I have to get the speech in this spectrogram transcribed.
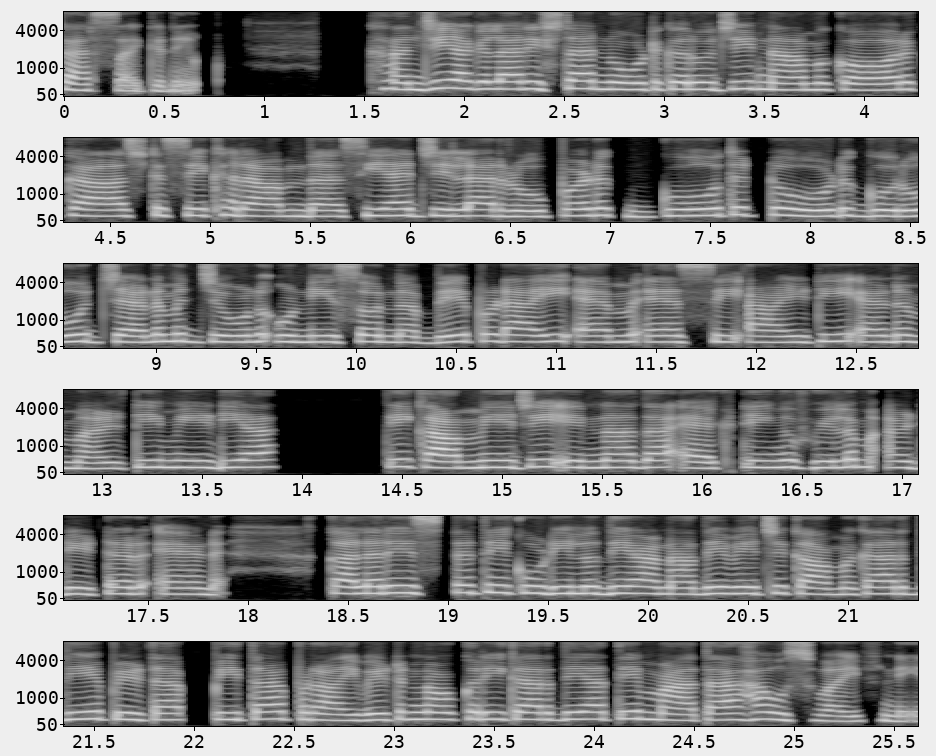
ਕਰ ਸਕਦੇ ਹੋ। ਹਾਂਜੀ, ਅਗਲਾ ਰਿਸ਼ਤਾ ਨੋਟ ਕਰੋ ਜੀ ਨਾਮ ਕੌਰ ਕਾਸਟ ਸਿੱਖ ਰਾਮਦਾਸੀਆ ਜ਼ਿਲ੍ਹਾ ਰੋਪੜ, ਗੋਤ ਢੋੜ ਗੁਰੂ, ਜਨਮ ਜੂਨ 1990 ਪੜ੍ਹਾਈ ਐਮਐਸਸੀ ਆਈਟੀ ਐਂਡ ਮਲਟੀਮੀਡੀਆ ਤੇ ਕੰਮ ਏ ਜੀ, ਇਹਨਾਂ ਦਾ acting film editor and colourist ਤੇ ਕੁੜੀ ਲੁਧਿਆਣਾ ਦੇ ਵਿੱਚ ਕੰਮ ਕਰਦੀ ਹੈ, ਪਿਤਾ ਪਿਤਾ ਪ੍ਰਾਈਵੇਟ ਨੌਕਰੀ ਕਰਦੇ ਆ ਤੇ ਮਾਤਾ ਹਾਊਸਵਾਈਫ ਨੇ।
